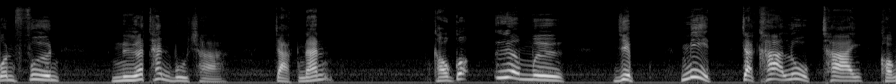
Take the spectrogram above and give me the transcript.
บนฟืนเหนือแท่นบูชา จากนั้นเขาก็เอื้อมมือหยิบมีดจะฆ่าลูกชายของ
